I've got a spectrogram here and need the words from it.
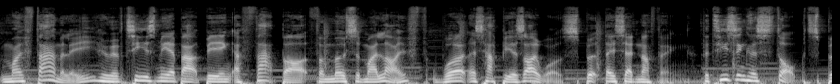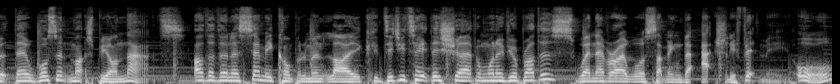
my family, who have teased me about being a fat Bart for most of my life, weren't as happy as I was, but they said nothing. The teasing has stopped but there wasn't much beyond that. Other than a semi compliment like, Did you take this shirt from one of your brothers? whenever I wore something that actually fit me. Or,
